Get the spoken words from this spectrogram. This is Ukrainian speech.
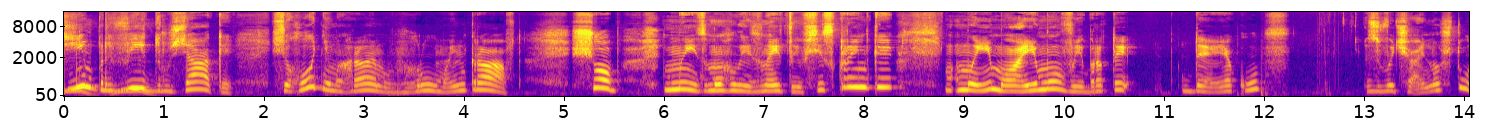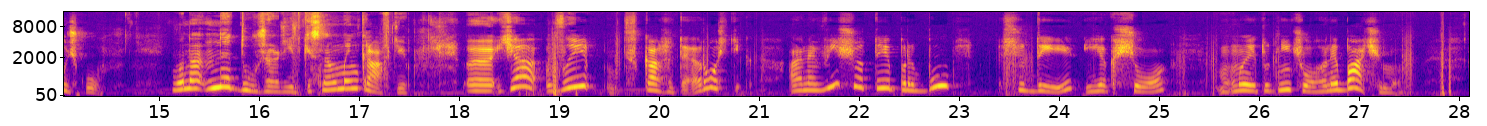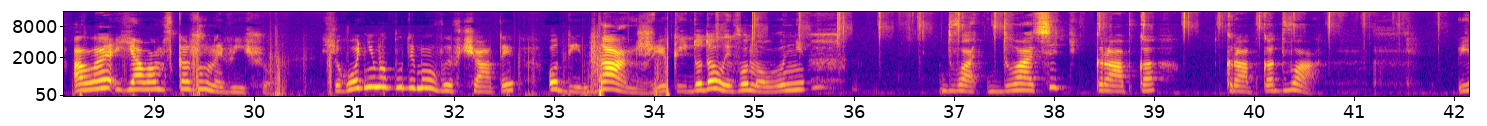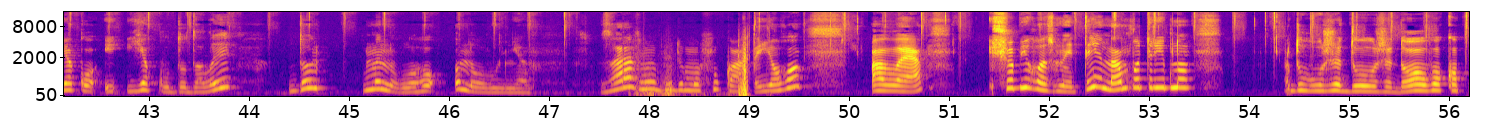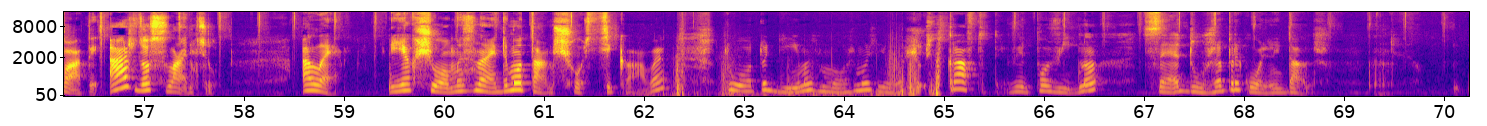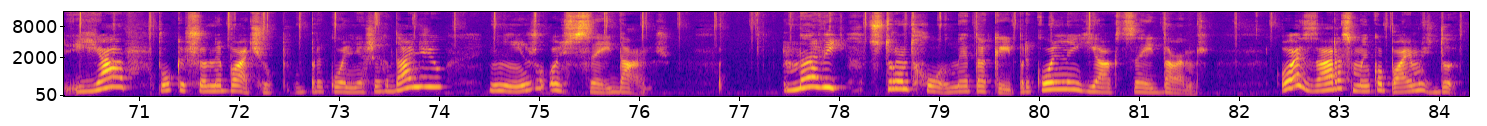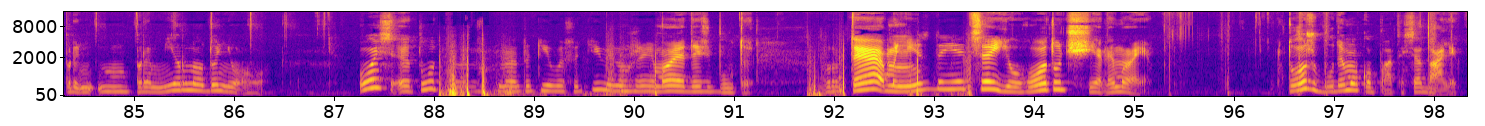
Всім привіт, друзяки! Сьогодні ми граємо в гру Майнкрафт. Щоб ми змогли знайти всі скриньки, ми маємо вибрати деяку звичайну штучку. Вона не дуже рідкісна в Майнкрафті. Е, я, ви скажете, Ростік, а навіщо ти прибув сюди, якщо ми тут нічого не бачимо? Але я вам скажу навіщо. Сьогодні ми будемо вивчати один данж, який додали в оновленні 20.2, яко, яку додали до минулого оновлення. Зараз ми будемо шукати його, але щоб його знайти, нам потрібно дуже-дуже довго копати, аж до сланцю. Але якщо ми знайдемо там щось цікаве, то тоді ми зможемо з нього щось скрафтити. Відповідно, це дуже прикольний данж. Я поки що не бачу прикольніших данжів, ніж ось цей данж. Навіть Строндхол не такий прикольний, як цей данж. Ось зараз ми копаємось до, прим- примірно до нього. Ось е, тут е, на такій висоті він вже має десь бути. Проте, мені здається, його тут ще немає. Тож будемо копатися далі.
